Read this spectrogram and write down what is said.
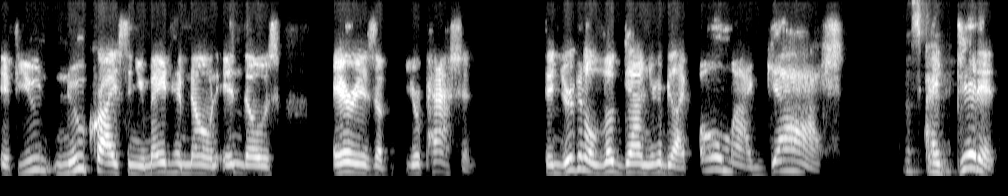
if you knew Christ and you made him known in those areas of your passion, then you're going to look down, you're going to be like, oh my gosh, I did it.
